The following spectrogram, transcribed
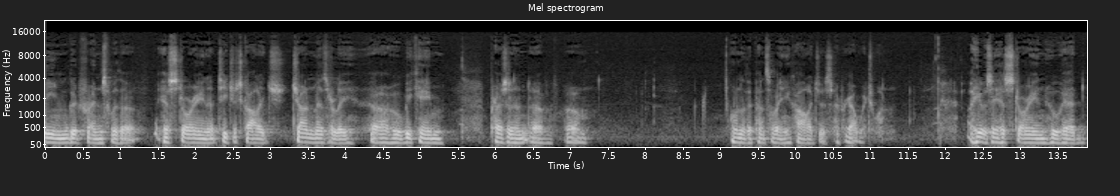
being good friends with a historian at Teachers College, John Miserly, uh, who became president of um, one of the Pennsylvania colleges. I forgot which one. Uh, he was a historian who had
